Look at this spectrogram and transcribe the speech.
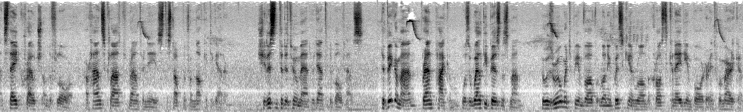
and stayed crouched on the floor, her hands clasped round her knees to stop them from knocking together. She listened to the two men who'd entered the boathouse. The bigger man, Brent Packham, was a wealthy businessman who was rumoured to be involved with running whisky and rum across the Canadian border into America,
